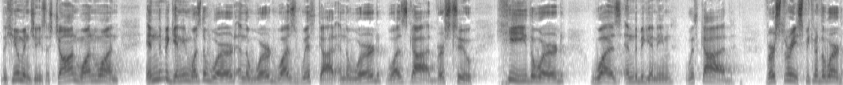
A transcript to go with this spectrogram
The human Jesus. John 1 1. In the beginning was the Word, and the Word was with God, and the Word was God. Verse 2 he, the Word, was in the beginning with God. Verse 3, speaking of the Word,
